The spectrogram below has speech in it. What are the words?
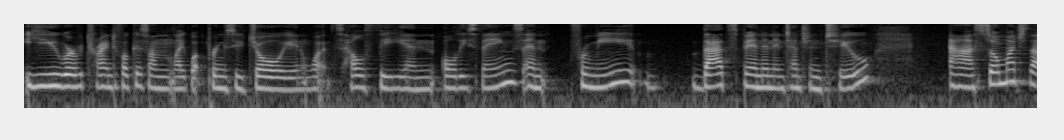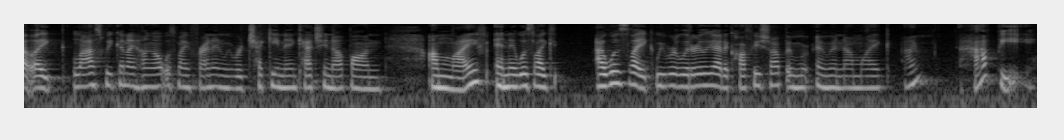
you were trying to focus on like what brings you joy and what's healthy and all these things. And for me that's been an intention too. Uh, so much that like last weekend I hung out with my friend and we were checking in, catching up on on life, and it was like I was like we were literally at a coffee shop and and I'm like I'm happy,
